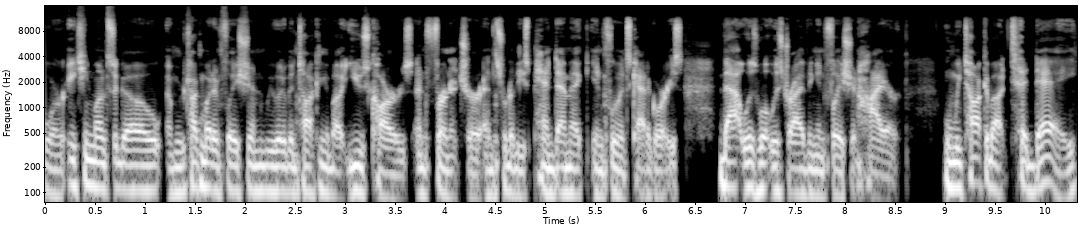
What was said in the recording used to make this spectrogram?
or 18 months ago and we were talking about inflation, we would have been talking about used cars and furniture and sort of these pandemic influence categories. That was what was driving inflation higher. When we talk about today,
